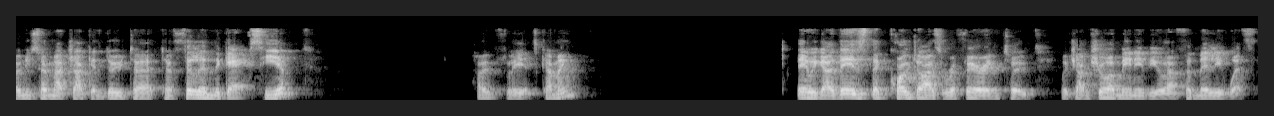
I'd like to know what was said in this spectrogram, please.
Only so much I can do to, to fill in the gaps here. Hopefully it's coming. There we go. There's the quote I was referring to, which I'm sure many of you are familiar with.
